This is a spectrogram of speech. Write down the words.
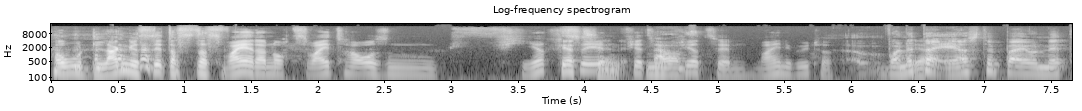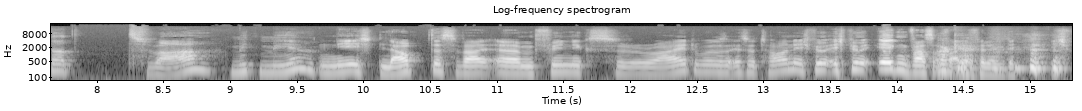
Oh, lange ist das, das war ja dann noch 2014, 14. 14, Na, aber- 14, meine Güte. War nicht Ja. der erste Bayonetta 2 mit mir? Nee, ich glaube, das war ähm, Phoenix Wright vs. Ace Attorney. Ich bin, ich bin irgendwas auf Okay. alle Fälle. Ich,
